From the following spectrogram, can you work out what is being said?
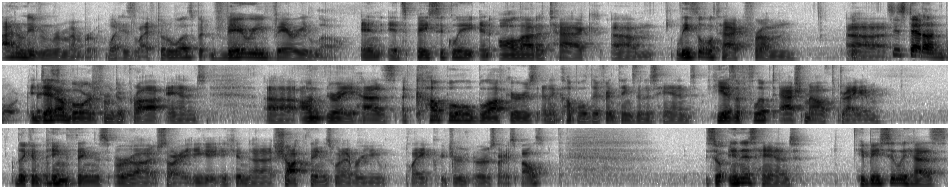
I don't even remember what his life total was, but very, very low. And it's basically an all out attack, um, lethal attack from uh, He's dead on board. dead on board from Depraz, and uh, Andrej has a couple blockers and a couple different things in his hand. He has a flipped Ashmouth dragon. They can ping things, or uh, sorry, it, it can uh, shock things whenever you play creatures or sorry spells. So in his hand, he basically has.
